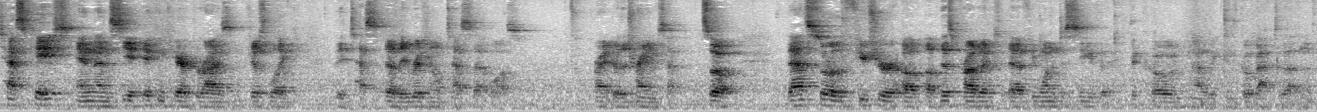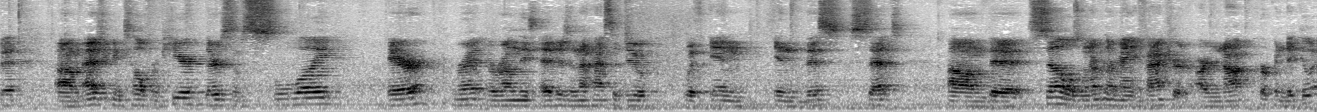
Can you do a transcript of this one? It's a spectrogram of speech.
test case, and then see if it can characterize just like the test or the original test set was, right, or the training set. So that's sort of the future of, of this project. Uh, if you wanted to see the, the code, uh, we can go back to that in a bit. Um, as you can tell from here, there's some slight error, right, around these edges, and that has to do with in, in this set, um, the cells, whenever they're manufactured, are not perpendicular.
